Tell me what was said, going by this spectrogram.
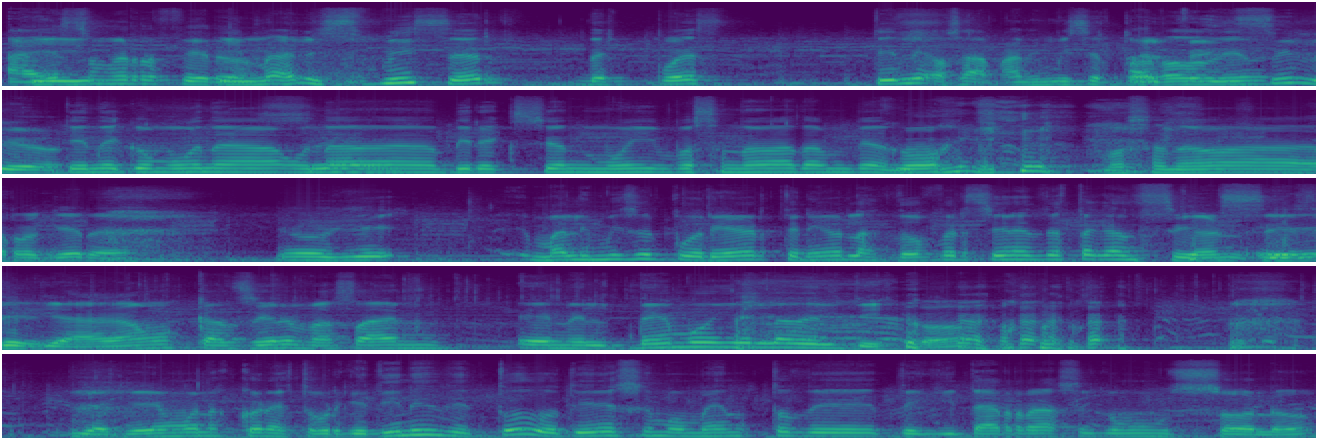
A eso me refiero. Y Malice Miser después tiene, o sea, Malice Miser todo tiene- tiene, como una, Sí. una dirección muy bossa nova también. como que- Bossa nova rockera. Como que Malice Miser podría haber tenido las dos versiones de esta canción Sí. y decir, ya, hagamos canciones basadas en, en el demo y en la del disco. ya quedémonos con esto, porque tiene de todo, tiene ese momento de, de guitarra así como un solo,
